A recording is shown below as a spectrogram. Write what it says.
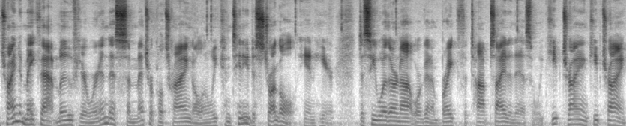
trying to make that move here. We're in this symmetrical triangle and we continue to struggle in here to see whether or not we're going to break the top side of this. And we keep trying, keep trying.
